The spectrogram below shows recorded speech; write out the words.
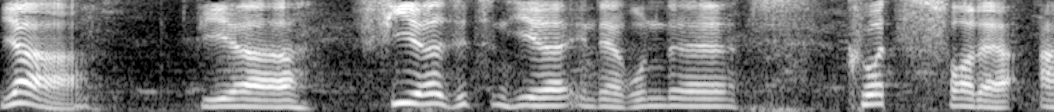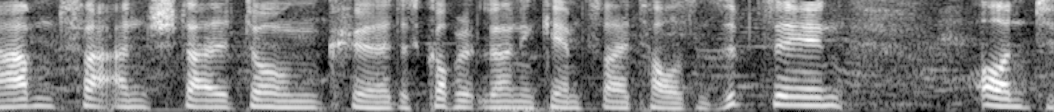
Ja, wir vier sitzen hier in der Runde kurz vor der Abendveranstaltung äh, des Corporate Learning Camp 2017 und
